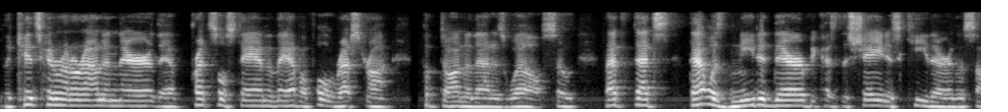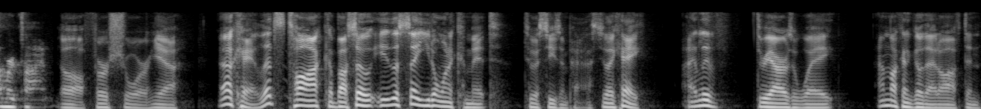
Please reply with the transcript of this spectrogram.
The kids can run around in there. They have pretzel stand and they have a full restaurant hooked onto that as well. So that that's that was needed there because the shade is key there in the summertime. Oh, for sure. Yeah. Okay, let's talk about so eh, let's say you don't want to commit to a season pass. You're like, "Hey, I live 3 hours away. I'm not going to go that often.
